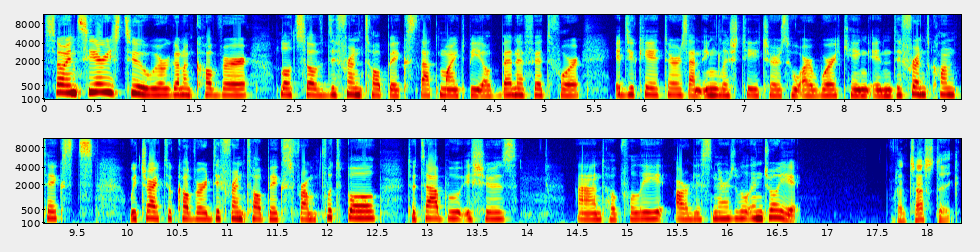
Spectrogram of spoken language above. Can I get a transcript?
So, in series two, we're going to cover lots of different topics that might be of benefit for educators and English teachers who are working in different contexts. We try to cover different topics from football to taboo issues, and hopefully, our listeners will enjoy it. Fantastic.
